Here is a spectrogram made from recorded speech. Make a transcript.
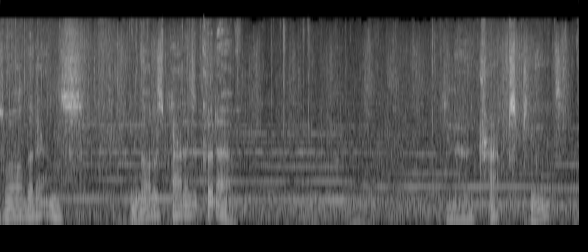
All's well that ends. Not as bad as it could have. No traps, please.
